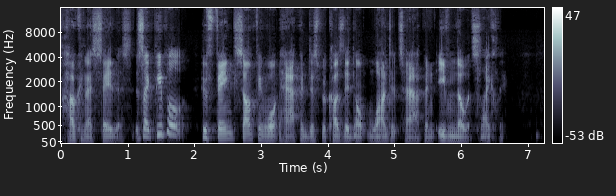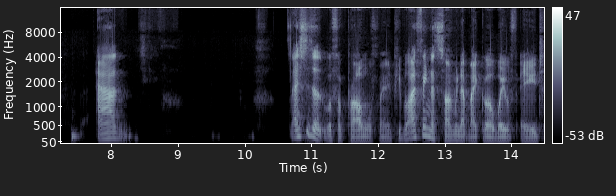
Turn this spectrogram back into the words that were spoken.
how can I say this? It's like people who think something won't happen just because they don't want it to happen, even though it's likely. And I see that with a problem with many people. I think that's something that might go away with age.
